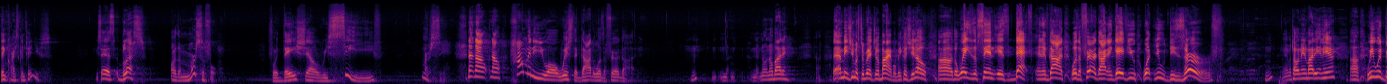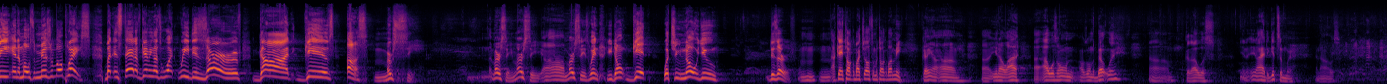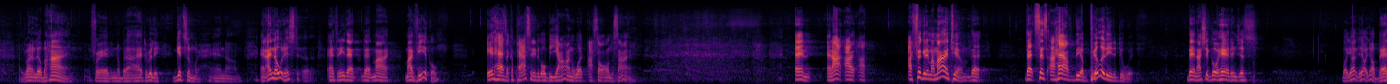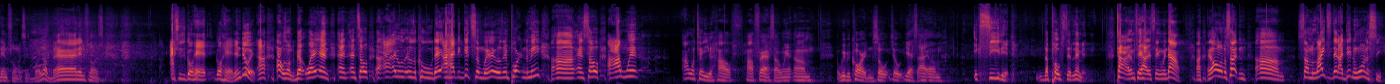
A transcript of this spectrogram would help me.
Then Christ continues. He says, Blessed are the merciful, for they shall receive mercy. Now, now, now, how many of you all wish that God was a fair God? Hmm? No, nobody? That means you must have read your Bible because you know uh, the wages of sin is death. And if God was a fair God and gave you what you deserve, hmm? am I talking to anybody in here? Uh, we would be in the most miserable place. But instead of giving us what we deserve, God gives us mercy. Mercy, mercy, uh, mercy is when you don't get what you know you deserve. Mm-hmm, mm-hmm. I can't talk about y'all, so I'm gonna talk about me. Okay, uh, um, uh, you know, I, I was on I was on the Beltway because um, I was, you know, you know, I had to get somewhere, and I was I was running a little behind Fred, you know, but I had to really get somewhere, and um, and I noticed, uh, Anthony, that that my my vehicle, it has a capacity to go beyond what I saw on the sign, and and I I I, I figured in my mind, Tim, that that since I have the ability to do it, then I should go ahead and just, boy, y'all, y'all, y'all bad influences, boy, y'all bad influences. I should just go ahead, go ahead and do it. I, I was on the Beltway, and and and so uh, I, it, was, it was a cool day. I had to get somewhere. It was important to me, uh, and so I went. I won't tell you how how fast I went. Um, we recording, so so yes, I um, exceeded the posted limit. Ty, let me tell you how this thing went down. Uh, and all of a sudden, um, some lights that I didn't want to see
